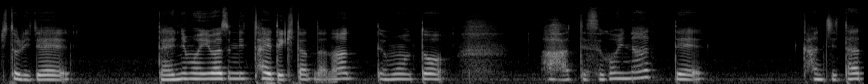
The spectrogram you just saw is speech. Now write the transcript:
一人で誰にも言わずに耐えてきたんだなって思うと母ってすごいなって感じたっ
